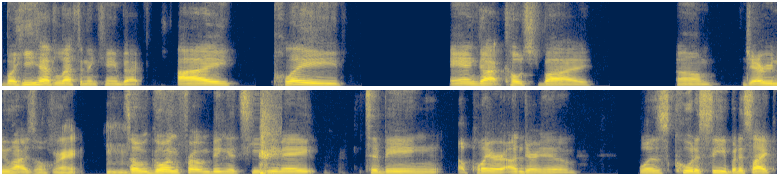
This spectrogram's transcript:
but he had left and then came back. I played and got coached by um, Jerry Neuheisel. Right. Mm-hmm. So going from being a teammate to being a player under him was cool to see. But it's like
